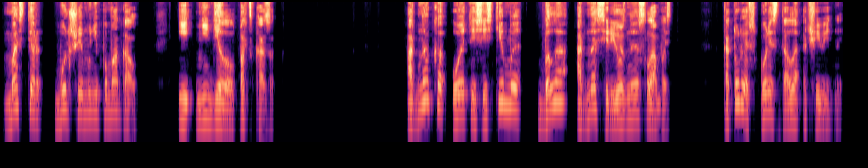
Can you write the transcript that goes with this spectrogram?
Мастер больше ему не помогал и не делал подсказок. Однако у этой системы была одна серьезная слабость, которая вскоре стала очевидной.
